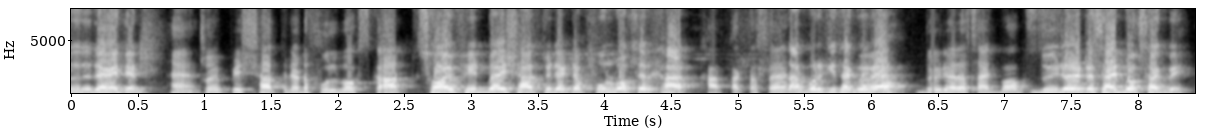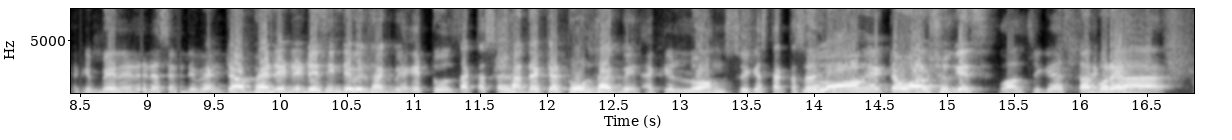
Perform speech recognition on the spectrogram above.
যদি দেখাইতেন। হ্যাঁ একটা full box cut feet by feet একটা ফুল বক্সের খাট খাট থাকতেছে। তারপর কি থাকবে ভাই দুইটা সাইড বক্স একটা সাইড বক্স থাকবে। একটি সেন্টিমেন্ট একটা ভ্যানিটি ড্রেসিং টেবিল থাকবে। একটি টুল থাকতেছে। সাথে একটা টুল থাকবে। একটি লং সুইকেস থাকতেছে। লং একটা ওয়াল শোকেস ওয়াল সুইকেস তারপরে?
